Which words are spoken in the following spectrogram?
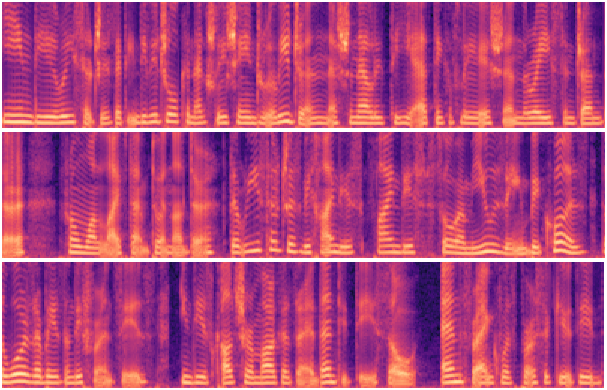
in the research is that individual can actually change religion, nationality, ethnic affiliation, race, and gender from one lifetime to another. The researchers behind this find this so amusing because the words are based on differences in these cultural markers and identity. So Anne Frank was persecuted,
